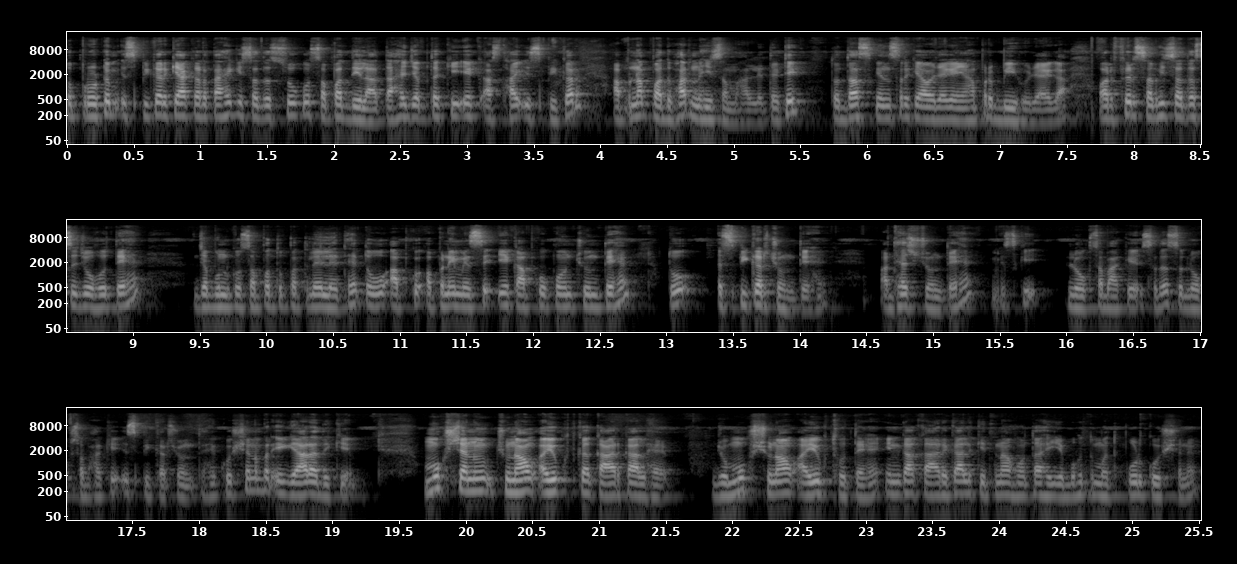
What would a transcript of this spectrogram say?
तो प्रोटम स्पीकर क्या करता है कि सदस्यों को शपथ दिलाता है, जब तक कि एक अस्थाई स्पीकर अपना पदभार नहीं संभाल लेते, ठीक? तो दस के आंसर क्या हो जाएगा? यहाँ पर बी हो जाएगा। और फिर सभी सदस्य जो होते हैं, जब उनको शपथ उपत ले लेते हैं तो वो आपको अपने में से एक आपको कौन चुनते हैं? तो स्पीकर चुनते हैं। अध्यक्ष चुनते हैं, इसकी लोकसभा के सदस्य, लोकसभा के स्पीकर चुनते हैं। क्वेश्चन नंबर ग्यारह देखिए। मुख्य चुनाव आयुक्त का कार्यकाल है। जो मुख्य चुनाव आयुक्त होते हैं, इनका कार्यकाल कितना होता है, ये बहुत महत्वपूर्ण क्वेश्चन है।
